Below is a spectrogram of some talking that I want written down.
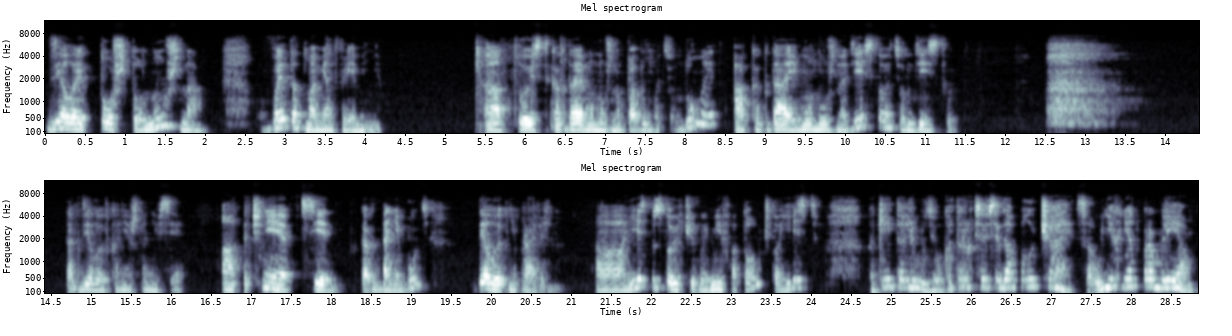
делает то, что нужно в этот момент времени. А, то есть, когда ему нужно подумать, он думает, а когда ему нужно действовать, он действует. Так делают, конечно, не все. А точнее, все когда-нибудь делают неправильно. А, есть устойчивый миф о том, что есть какие-то люди, у которых все всегда получается, у них нет проблем,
